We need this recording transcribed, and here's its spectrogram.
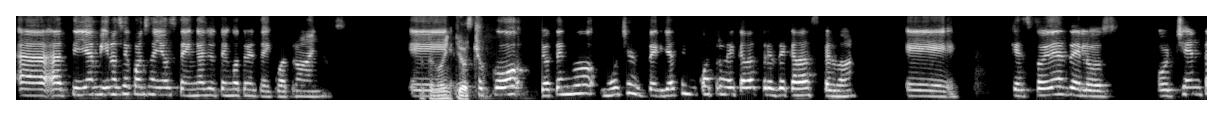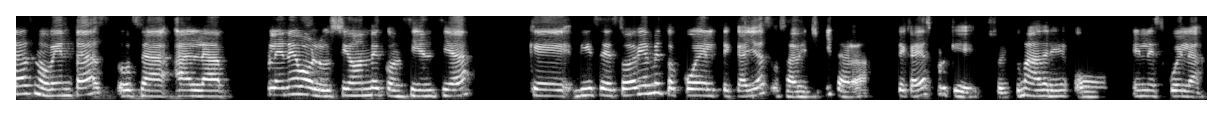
A, ti y a mí, no sé cuántos años tengas, yo tengo 34 años. yo tengo 28. Eh, yo tengo muchas, ya tengo cuatro décadas, tres décadas, perdón, eh, que estoy desde los 80s, 90s, o sea, a la plena evolución de conciencia que dices, todavía me tocó el te callas, o sea, de chiquita, ¿verdad? Te callas porque soy tu madre o en la escuela.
